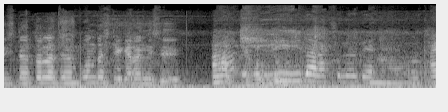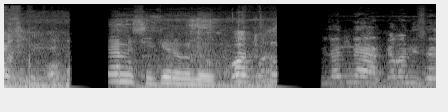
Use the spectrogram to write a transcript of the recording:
বিছনা তলা তুমি পঞ্চাশ টাকা নিছে জানি না কেরা নিছে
